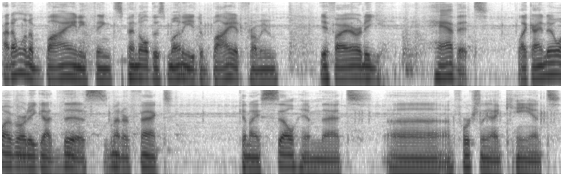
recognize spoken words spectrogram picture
I don't want to buy anything, spend all this money to buy it from him if I already have it. Like, I know I've already got this. As a matter of fact, can I sell him that? Uh, unfortunately, I can't.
